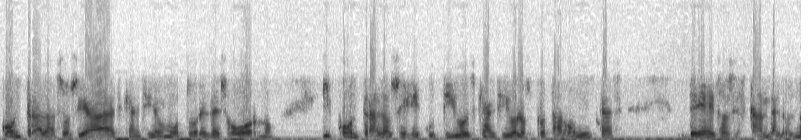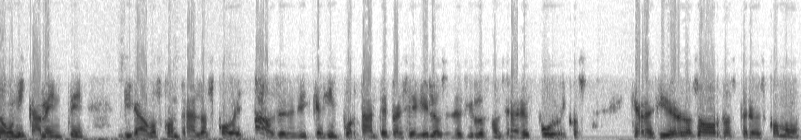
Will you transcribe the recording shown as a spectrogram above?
contra las sociedades que han sido motores de soborno y contra los ejecutivos que han sido los protagonistas de esos escándalos, no únicamente, digamos, contra los cohetados, es decir, que es importante perseguirlos, es decir, los funcionarios públicos que recibieron los sobornos, pero es como,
